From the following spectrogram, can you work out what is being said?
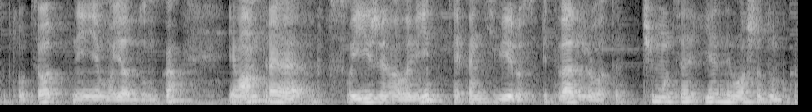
Тобто, це от не є моя думка. І вам треба в своїй же голові, як антивірус, підтверджувати, чому це є не ваша думка.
